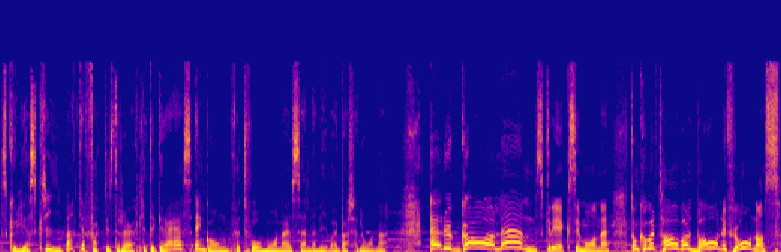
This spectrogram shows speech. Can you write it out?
Skulle jag skriva att jag faktiskt rökt lite gräs en gång för två månader sedan när vi var i Barcelona? Är du galen? skrek Simone. De kommer ta vårt barn ifrån oss.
